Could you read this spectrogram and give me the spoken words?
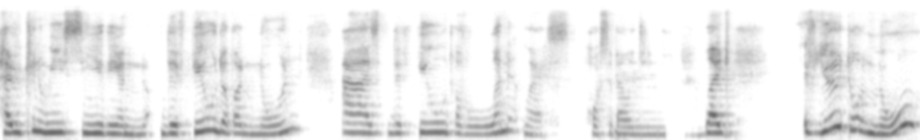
how can we see the un- the field of unknown as the field of limitless possibilities? Mm-hmm. Like, if you don't know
